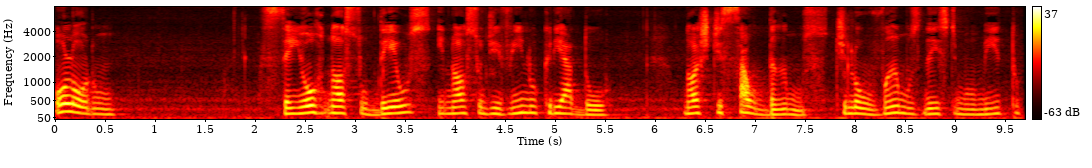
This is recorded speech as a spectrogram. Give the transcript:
Olorum, Senhor nosso Deus e nosso divino Criador, nós te saudamos, te louvamos neste momento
